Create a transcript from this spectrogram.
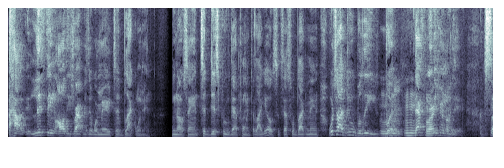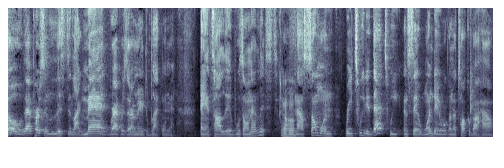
how listing all these rappers that were married to black women. You know what I'm saying? To disprove that point. They're like, yo, successful black men, which I do believe, but that's neither here nor there. So that person listed like mad rappers that are married to black women. And Talib was on that list. Uh-huh. Now someone retweeted that tweet and said one day we're gonna talk about how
